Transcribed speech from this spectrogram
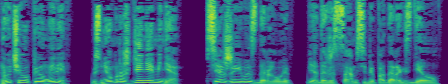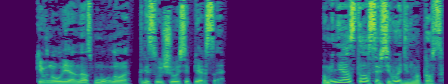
«Ну чего приуныли? С днем рождения меня! Все живы, здоровы. Я даже сам себе подарок сделал!» Кивнул я на смуглого, трясущегося перса. У меня остался всего один вопрос.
